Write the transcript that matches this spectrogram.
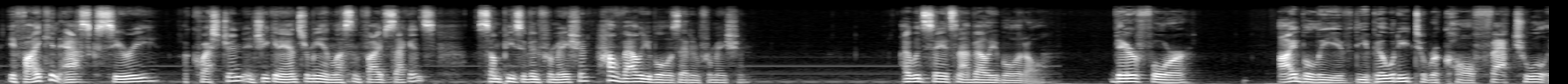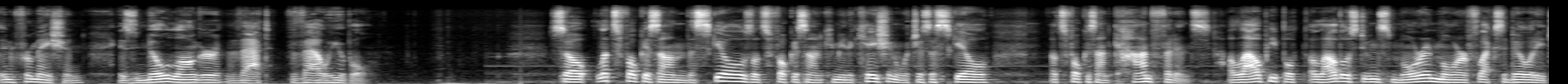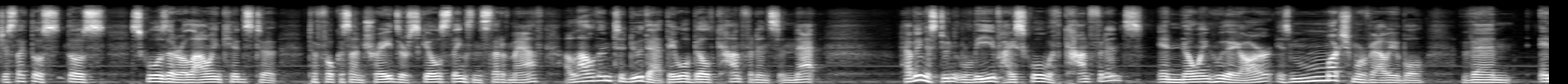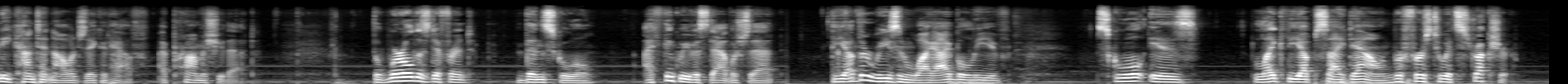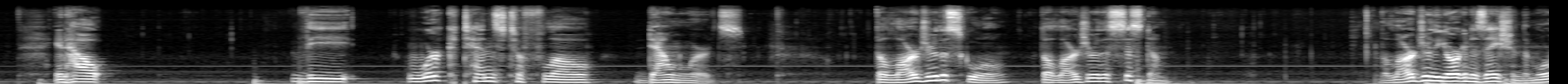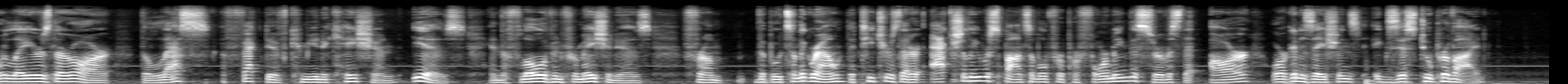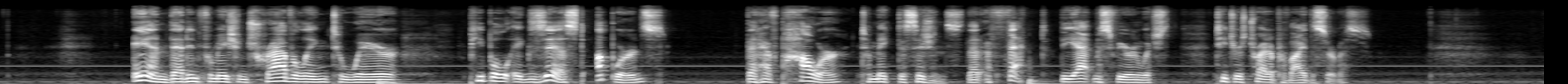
If I can ask Siri a question and she can answer me in less than five seconds, some piece of information, how valuable is that information? I would say it's not valuable at all. Therefore, I believe the ability to recall factual information is no longer that valuable. So let's focus on the skills. Let's focus on communication, which is a skill. Let's focus on confidence. Allow people, allow those students more and more flexibility, just like those those schools that are allowing kids to to focus on trades or skills things instead of math. Allow them to do that. They will build confidence in that Having a student leave high school with confidence and knowing who they are is much more valuable than any content knowledge they could have. I promise you that. The world is different than school. I think we've established that. The other reason why I believe school is like the upside down refers to its structure and how the work tends to flow downwards. The larger the school, the larger the system, the larger the organization, the more layers there are, the less effective communication is and the flow of information is from the boots on the ground, the teachers that are actually responsible for performing the service that our organizations exist to provide, and that information traveling to where people exist upwards that have power to make decisions that affect the atmosphere in which teachers try to provide the service.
